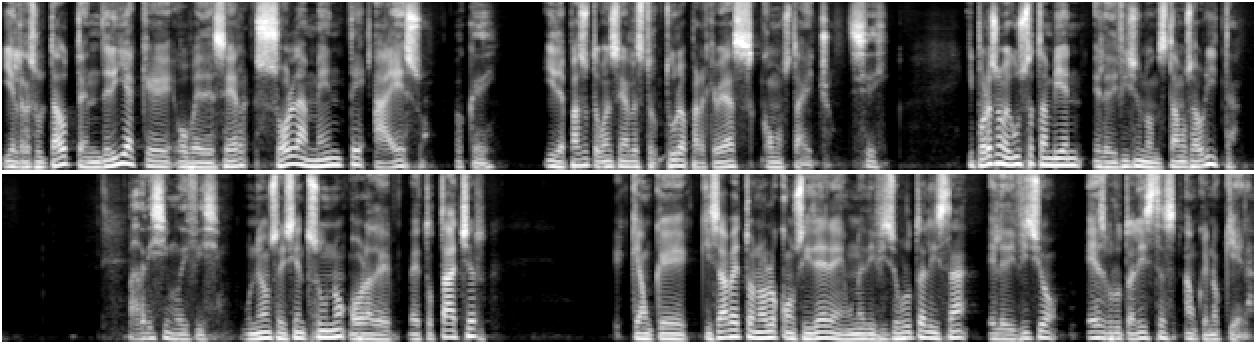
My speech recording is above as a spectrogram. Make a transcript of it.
Y el resultado tendría que obedecer solamente a eso. Ok. Y de paso te voy a enseñar la estructura para que veas cómo está hecho. Sí. Y por eso me gusta también el edificio en donde estamos ahorita. Padrísimo edificio. Unión 601, obra de Beto Thatcher, que aunque quizá Beto no lo considere un edificio brutalista, el edificio es brutalista aunque no quiera.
